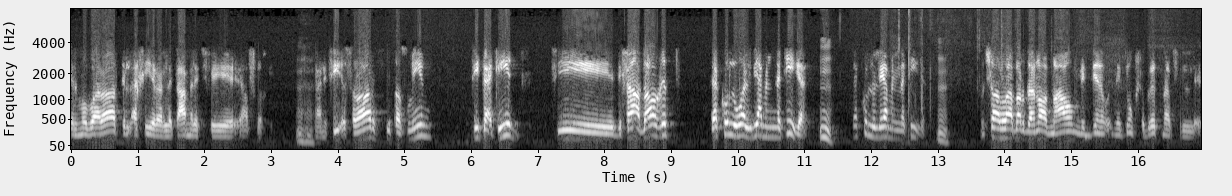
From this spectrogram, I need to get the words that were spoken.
المباراة الأخيرة اللي اتعملت في أفريقيا. يعني في إصرار في تصميم في تأكيد في دفاع ضاغط. ده كله هو اللي بيعمل النتيجة. ده كله اللي يعمل النتيجة. إن شاء الله برضه هنقعد معاهم نديهم خبرتنا في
